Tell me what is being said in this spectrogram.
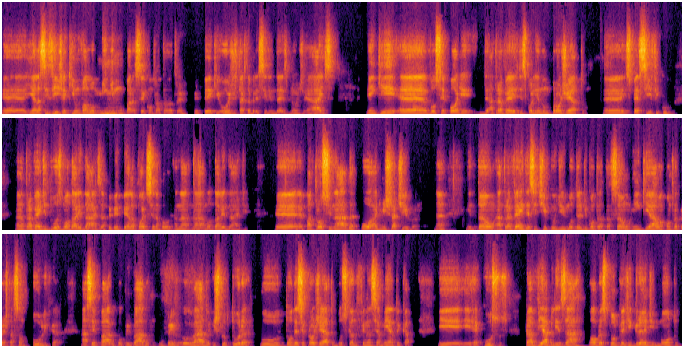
é, e ela se exige aqui um valor mínimo para ser contratada através do PPP, que hoje está estabelecido em 10 milhões de reais, em que é, você pode, através de escolhendo um projeto é, específico, através de duas modalidades. A PPP ela pode ser na, na, na modalidade é, patrocinada ou administrativa. Né? Então, através desse tipo de modelo de contratação, em que há uma contraprestação pública a ser pago por privado, o privado estrutura o, todo esse projeto buscando financiamento e, e, e recursos para viabilizar obras públicas de grande monto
